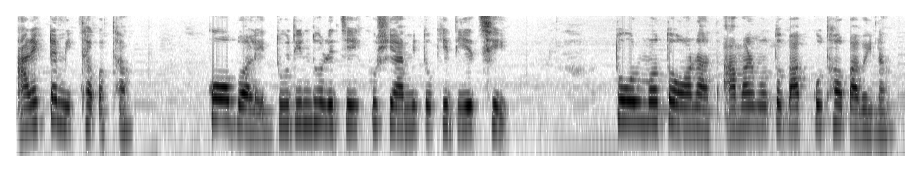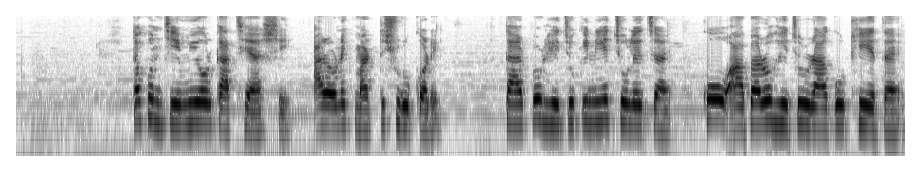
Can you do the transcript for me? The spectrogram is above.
আরেকটা মিথ্যা কথা। কো বলে, দুদিন ধরে যেই খুশি আমি তোকে দিয়েছি, তোর মতো অনাথ আমার মতো বাপ কোথাও পাবি না। তখন জেমি ওর কাছে আসে আর অনেক মারতে শুরু করে। তারপর হেজোকে নিয়ে চলে যায়। কো আবারও হেজুর রাগ উঠিয়ে দেয়।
